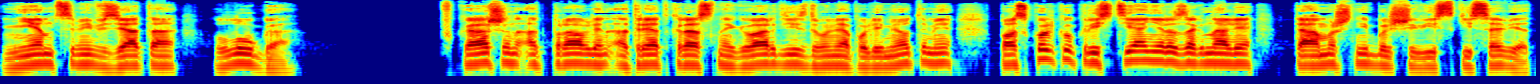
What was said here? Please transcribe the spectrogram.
Немцами взята Луга. В Кашин отправлен отряд Красной гвардии с двумя пулеметами, поскольку крестьяне разогнали тамошний большевистский совет.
